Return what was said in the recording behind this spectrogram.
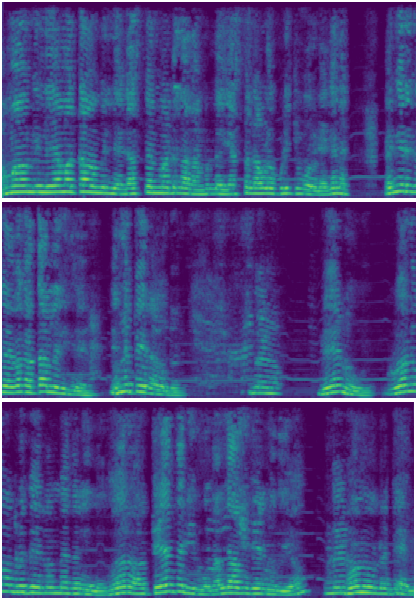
அம்மாவும் இல்லையா அக்காவும் இல்லையா ஹஸ்பண்ட் மட்டும் தான். நம்ம ஹஸ்பண்ட் அவ்வளவு பிடிக்கும் போறேன் என்ன? எங்க இருக்கிற கத்தார்ல இருக்கிறேன் என்ன பேர் அவரு? வேணு. வேணுன்ற பேர் உண்மை தெரியல. வேற பேர் தெரியும்? நல்லா அவங்க பேர் தெரியும்? வேணுன்ற பேர்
